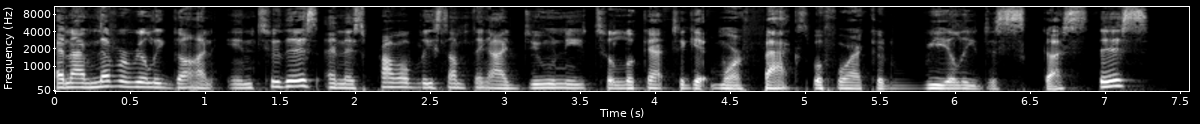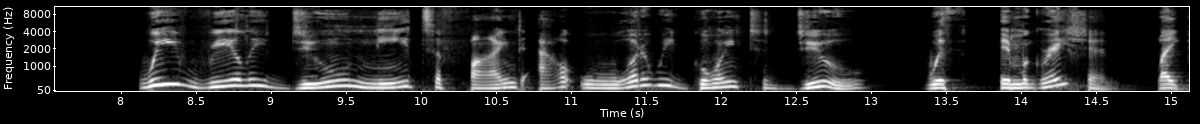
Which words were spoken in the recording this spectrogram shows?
And I've never really gone into this, and it's probably something I do need to look at to get more facts before I could really discuss this. We really do need to find out what are we going to do with immigration? Like,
